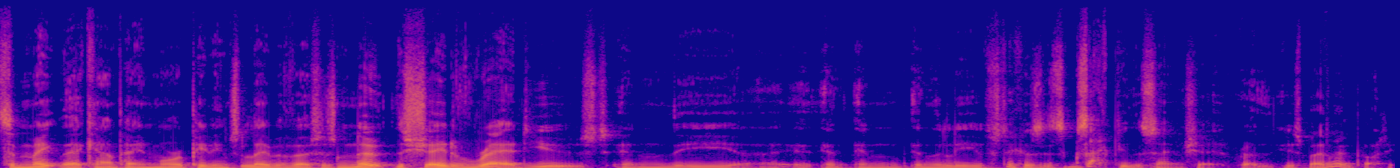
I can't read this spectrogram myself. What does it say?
to make their campaign more appealing to Labour voters. Note the shade of red used in the uh, in, in, in the Leave stickers. It's exactly the same shade red used by the Labour Party,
